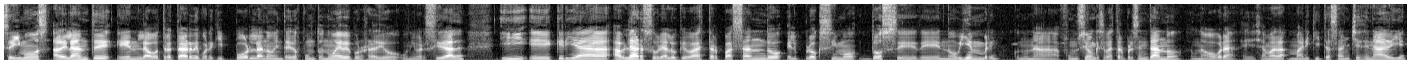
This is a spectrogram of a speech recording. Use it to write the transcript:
Seguimos adelante en la otra tarde, por aquí por la 92.9, por Radio Universidad. Y eh, quería hablar sobre algo que va a estar pasando el próximo 12 de noviembre, con una función que se va a estar presentando, una obra eh, llamada Mariquita Sánchez de Nadie,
